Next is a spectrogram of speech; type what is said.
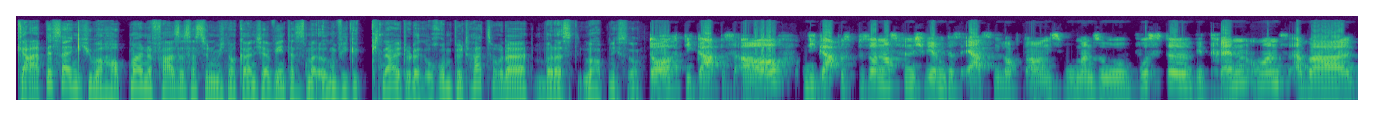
Gab es eigentlich überhaupt mal eine Phase, das hast du nämlich noch gar nicht erwähnt, dass es mal irgendwie geknallt oder gerumpelt hat oder war das überhaupt nicht so? Doch, die gab es auch. Die gab es besonders, finde ich, während des ersten Lockdowns, wo man so wusste, wir trennen uns, aber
